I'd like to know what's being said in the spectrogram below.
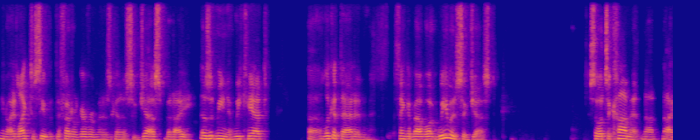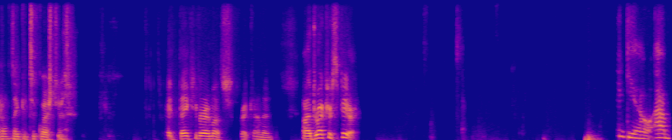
you know, I'd like to see what the federal government is going to suggest, but I, doesn't mean that we can't uh, look at that and think about what we would suggest. So it's a comment, not, I don't think it's a question. Great. Thank you very much. Great comment. Uh, Director Spear. Thank you. Um,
